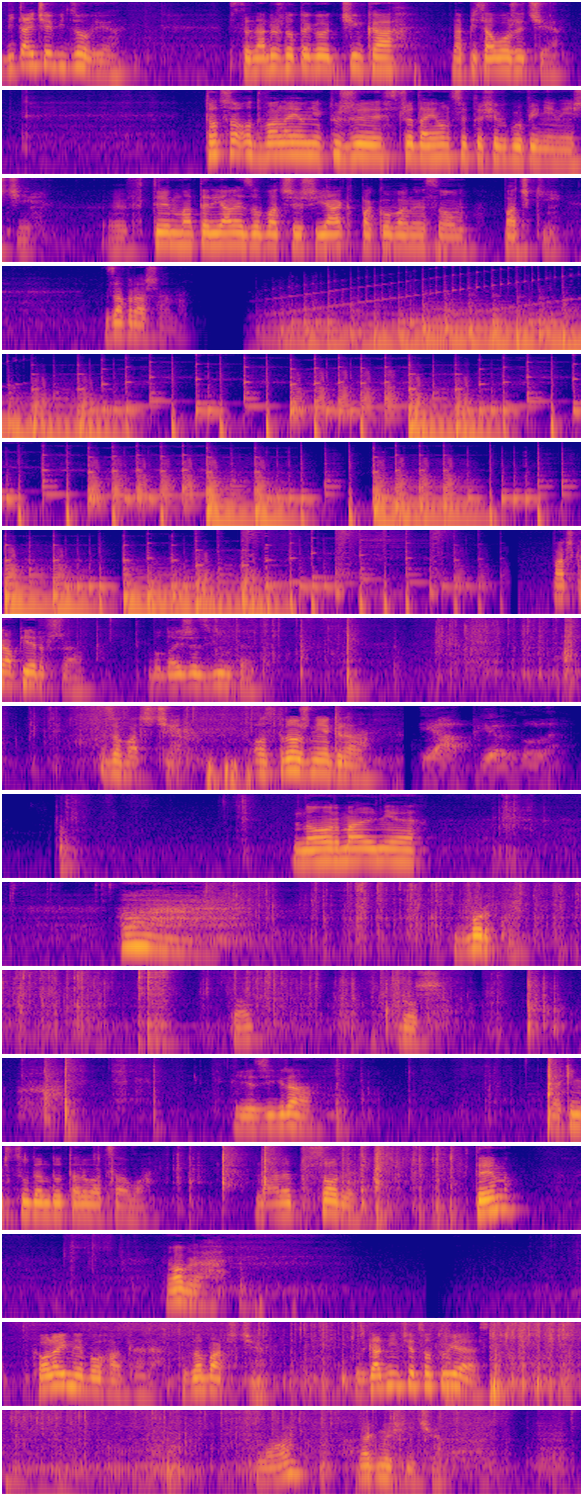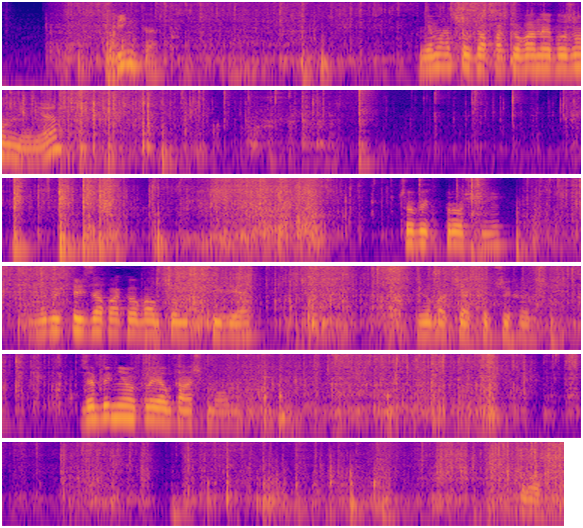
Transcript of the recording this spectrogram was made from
Witajcie widzowie. Scenariusz do tego odcinka napisało życie. To, co odwalają niektórzy sprzedający, to się w głowie nie mieści. W tym materiale zobaczysz, jak pakowane są paczki. Zapraszam. Paczka pierwsza, bodajże z Vinted. Zobaczcie. Ostrożnie gra. Ja pierdolę. Normalnie. W worku. Tak. Proszę. Jest i gra. Jakimś cudem dotarła cała. No ale sorry. W tym? Dobra. Kolejny bohater. Zobaczcie. Zgadnijcie, co tu jest. No, jak myślicie? Vinted. Nie ma to zapakowane porządnie, nie? Człowiek prosi, żeby ktoś zapakował to uczciwie. Zobaczcie, jak to przychodzi. Żeby nie oklejał taśmą. Proszę.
